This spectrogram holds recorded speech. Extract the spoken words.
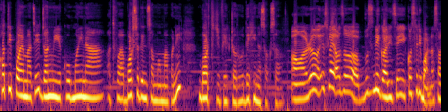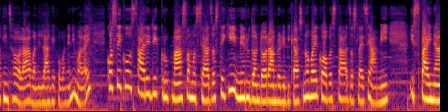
कतिपयमा चाहिँ जन्मिएको महिना अथवा वर्ष दिनसम्ममा पनि बर्थ डिफेक्टहरू देखिन सक्छ। र यसलाई अझ बुझ्ने गरी चाहिँ कसरी भन्न सकिन्छ होला भन्ने लागेको भने नि मलाई कसैको शारीरिक रूपमा समस्या जस्तै कि मेरुदण्ड राम्ररी विकास नभएको अवस्था जसलाई चाहिँ हामी स्पाइना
